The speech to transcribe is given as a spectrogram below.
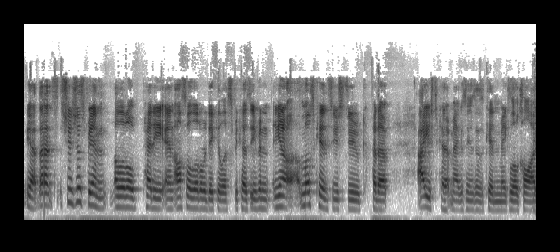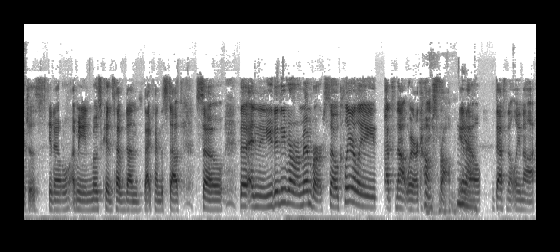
Yeah, that's she's just being a little petty and also a little ridiculous because even you know most kids used to cut up. I used to cut up magazines as a kid and make little collages. You know, I mean, most kids have done that kind of stuff. So the and you didn't even remember. So clearly, that's not where it comes from. You Yeah. know, definitely not.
